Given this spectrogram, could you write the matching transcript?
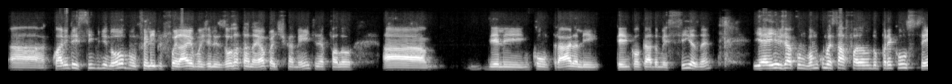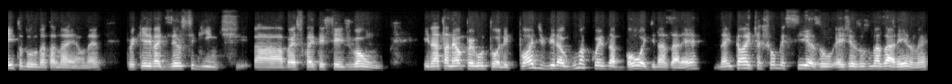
ah, 45 de novo, o Felipe foi lá e evangelizou Natanael praticamente, né? Falou ah, dele encontrar ali, ter encontrado o Messias, né? E aí já vamos começar falando do preconceito do Natanael, né? Porque ele vai dizer o seguinte, ah, verso 46 de João 1. E Natanael perguntou-lhe: pode vir alguma coisa boa de Nazaré? Né? Então a gente achou o Messias, o, é Jesus Nazareno, né?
